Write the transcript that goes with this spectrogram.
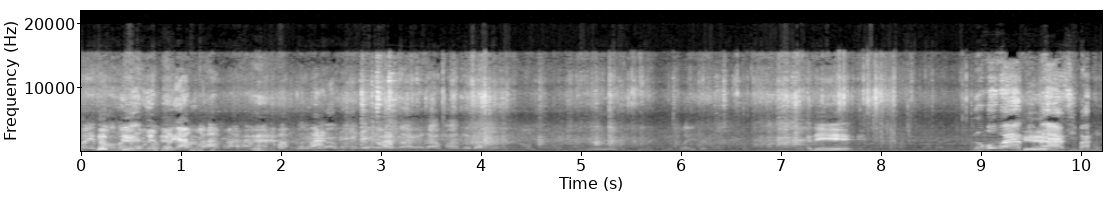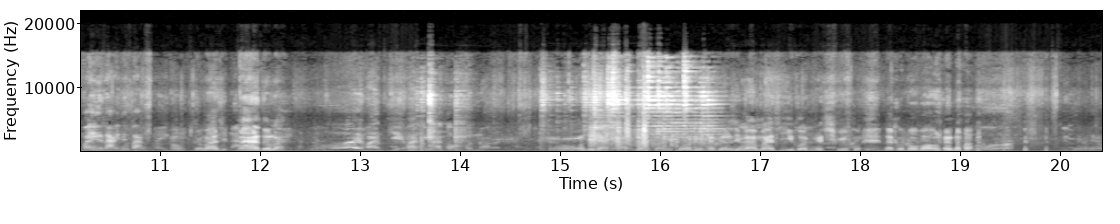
ไม่บอกไม่บอกไม่บอกอย่างว่าหามาได้บ้างบ้านไม่ได้ว่า อันนี้ คือบอกว่าสิมาสิบ้านผมไฟหลังจังบังเอ้าก็ว่าสิมาตัวล่ะโอ้ยมันเกี่ยวว่าสิมาสองคนเนาะเอ้าที่ไหนมามาสองคนขันเพื่อนสิว่ามาสี่คนกับชิวแล้วก็เบาๆแล้วเนาะโอ้เดี๋ยวเดี๋ยว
